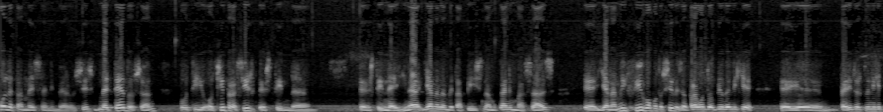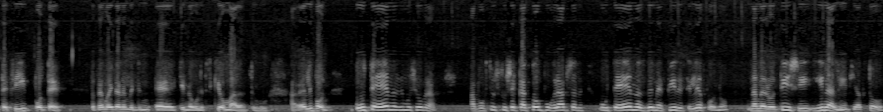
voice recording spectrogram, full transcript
όλα τα μέσα ενημέρωσης μετέδωσαν ότι ο Τσίπρας ήρθε στην, ε, ε, στην Έγινα για να με μεταπίσει, να μου κάνει μασάζ, ε, για να μην φύγω από το ΣΥΡΙΖΑ, πράγμα το οποίο δεν είχε, ε, περίπτωση που δεν είχε τεθεί ποτέ. Το θέμα ήταν με την ε, κοινοβουλευτική ομάδα του. λοιπόν, ούτε ένας δημοσιογράφος από αυτούς τους 100 που γράψαν ούτε ένας δεν με πήρε τηλέφωνο να με ρωτήσει είναι αλήθεια αυτό.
